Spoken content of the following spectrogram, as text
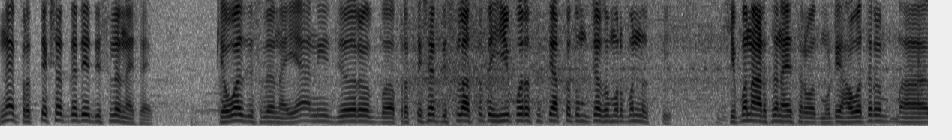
नाही प्रत्यक्षात कधी दिसलं नाही साहेब. केव्हाच दिसलं नाही आहे. आणि जर ब- प्रत्यक्षात दिसलं असतं तर ही परिस्थिती आता तुमच्यासमोर पण नसती. ही पण अडचण आहे सर्वात मोठी. हवं तर अ,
